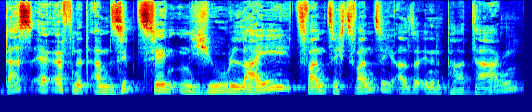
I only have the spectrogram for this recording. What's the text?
Das eröffnet am 17. Juli 2020, also in ein paar Tagen.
